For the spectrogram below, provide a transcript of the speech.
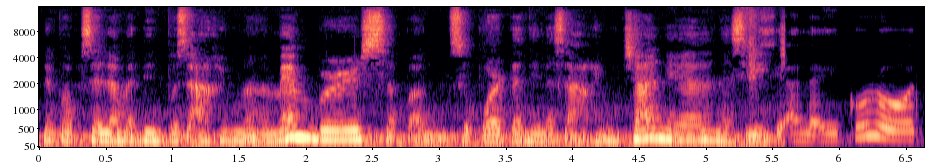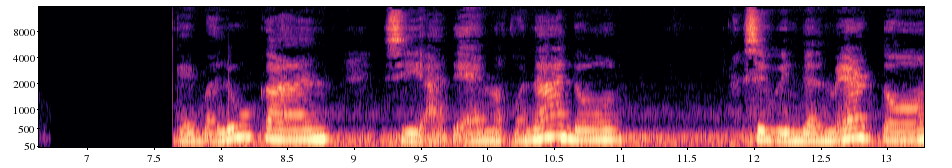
nagpapasalamat din po sa aking mga members sa pagsuporta nila sa aking channel na si, si Alay Kurot, kay Balukan, si Ate Emma Conado, si Windel Merto,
